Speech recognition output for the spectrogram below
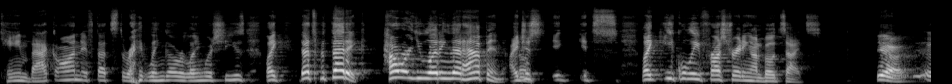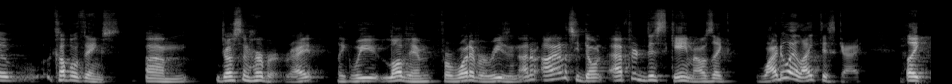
came back on, if that's the right lingo or language to use. Like, that's pathetic. How are you letting that happen? I just, it, it's like equally frustrating on both sides. Yeah. Uh, a couple of things. Um, Justin Herbert, right? Like, we love him for whatever reason. I don't, I honestly don't. After this game, I was like, why do I like this guy? Like,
